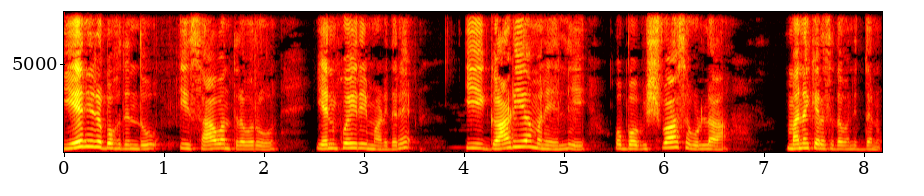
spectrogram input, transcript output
ಏನಿರಬಹುದೆಂದು ಈ ಸಾವಂತರವರು ಎನ್ಕ್ವೈರಿ ಮಾಡಿದರೆ, ಈ ಗಾಡಿಯ ಮನೆಯಲ್ಲಿ ಒಬ್ಬ ವಿಶ್ವಾಸವುಳ್ಳ ಮನೆ ಕೆಲಸದವನಿದ್ದನು.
